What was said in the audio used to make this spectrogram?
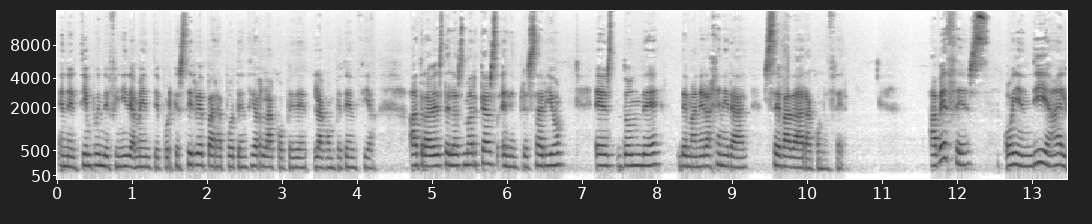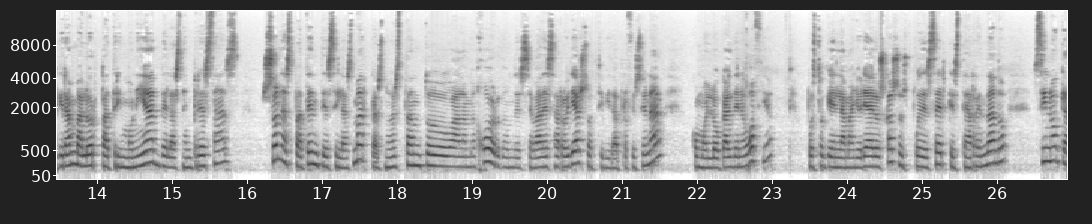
en el tiempo indefinidamente, porque sirve para potenciar la, la competencia. A través de las marcas, el empresario es donde, de manera general, se va a dar a conocer. A veces, hoy en día, el gran valor patrimonial de las empresas son las patentes y las marcas, no es tanto a lo mejor donde se va a desarrollar su actividad profesional como el local de negocio, puesto que en la mayoría de los casos puede ser que esté arrendado, sino que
